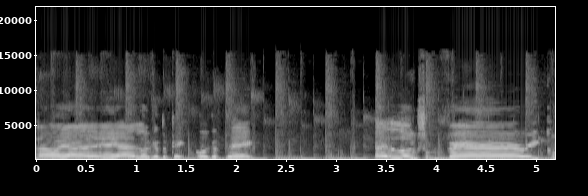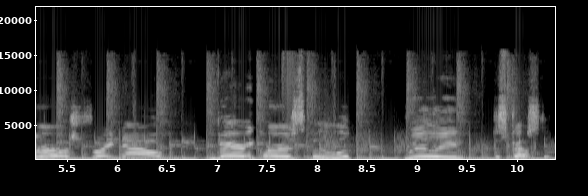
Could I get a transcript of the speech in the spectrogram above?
Oh yeah, yeah, yeah. Look at the pig. Look at the pig. It looks very cursed right now. Very cursed. It looks really disgusting.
